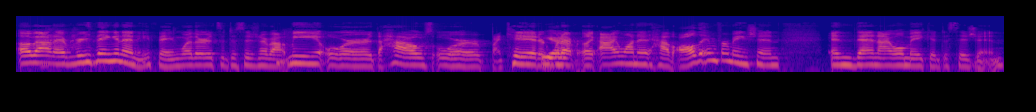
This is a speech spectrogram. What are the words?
about everything and anything, whether it's a decision about me or the house or my kid or yeah. whatever. Like I want to have all the information, and then I will make a decision.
